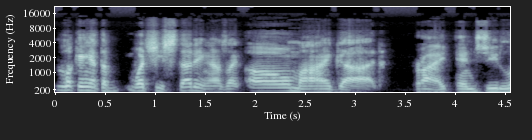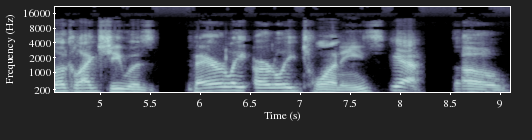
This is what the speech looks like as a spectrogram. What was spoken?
looking at the what she's studying. I was like, oh my god. Right. And she looked like she was barely early twenties. Yeah, So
